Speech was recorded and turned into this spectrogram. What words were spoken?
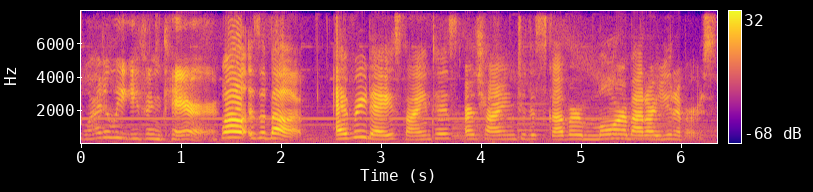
why do we even care? Well, Isabella, Every day, scientists are trying to discover more about our universe.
